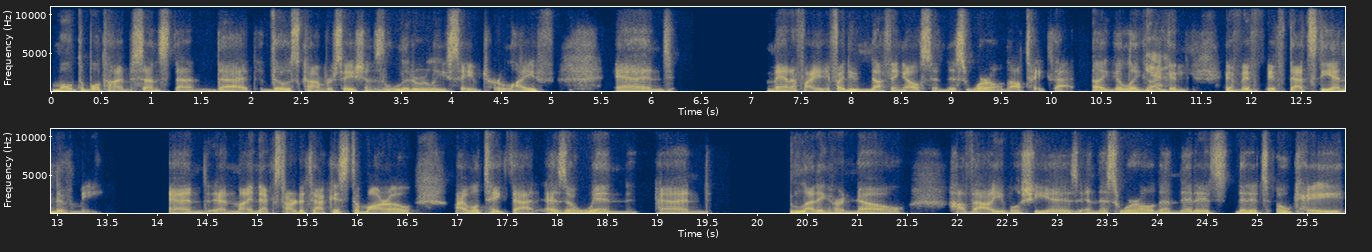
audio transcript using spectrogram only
multiple times since then that those conversations literally saved her life. And man if i if i do nothing else in this world i'll take that. Like like yeah. i could if if if that's the end of me and and my next heart attack is tomorrow i will take that as a win. And letting her know how valuable she is in this world and that it's that it's okay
